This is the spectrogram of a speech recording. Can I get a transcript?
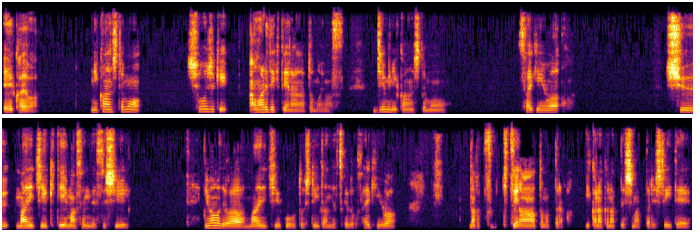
英会話に関しても、正直あまりできていないなと思います。ジムに関しても、最近は週、毎日来ていませんですし、今までは毎日行こうとしていたんですけど、最近は、なんかきついなと思ったら行かなくなってしまったりしていて、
